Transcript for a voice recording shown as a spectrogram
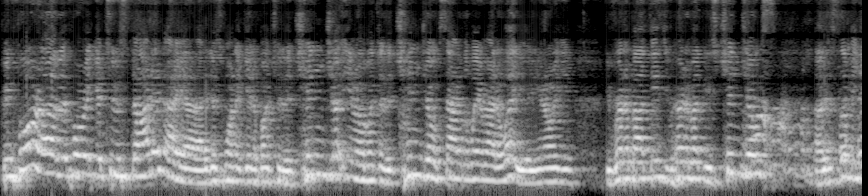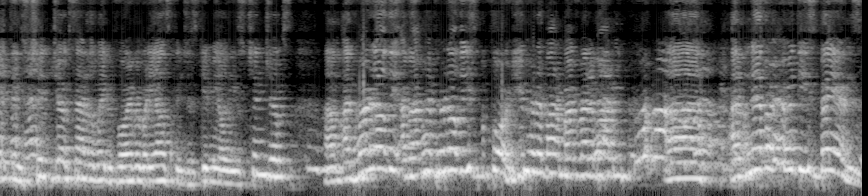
before uh, before we get too started, I, uh, I just want to get a bunch of the chin jo- you know a bunch of the chin jokes out of the way right away. You, you know you, you've read about these, you've heard about these chin jokes. Uh, just let me get these chin jokes out of the way before everybody else can just give me all these chin jokes. Um, I've heard all the, I've, I've heard all these before. You've heard about them. I've read about them. Uh, I've never heard these bands.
